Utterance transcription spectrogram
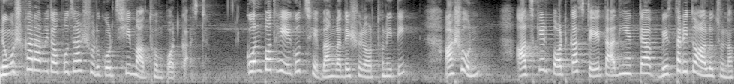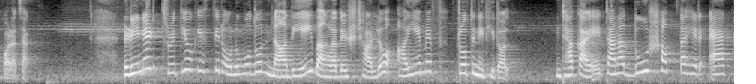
নমস্কার, আমি তপজা শুরু করছি মাধ্যম পডকাস্ট। কোন পথে এগোচ্ছে বাংলাদেশের অর্থনীতি? আসুন, আজকের পডকাস্টে তা নিয়ে একটা বিস্তারিত আলোচনা করা যাক। ঋণের তৃতীয় কিস্তির অনুমোদন না দিয়েই বাংলাদেশ ছাড়ল আইএমএফ প্রতিনিধি দল। ঢাকায় টানা দু সপ্তাহের এক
